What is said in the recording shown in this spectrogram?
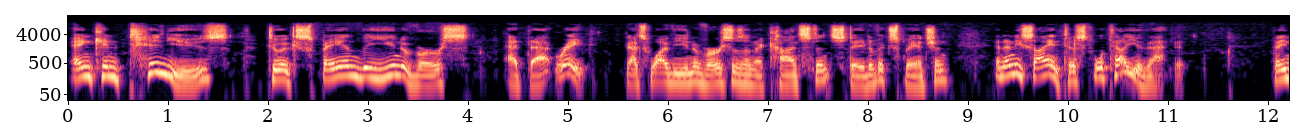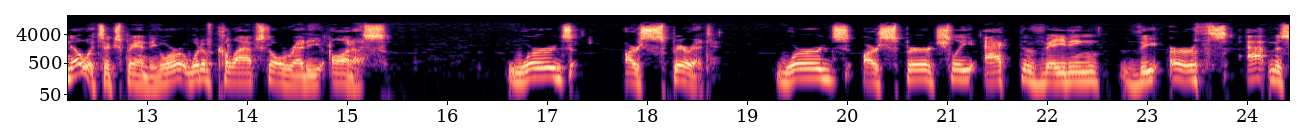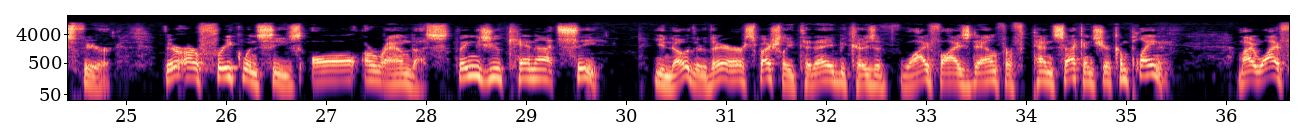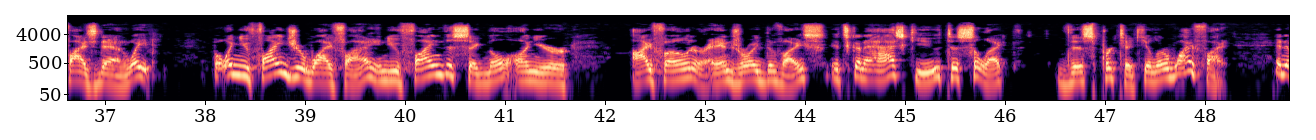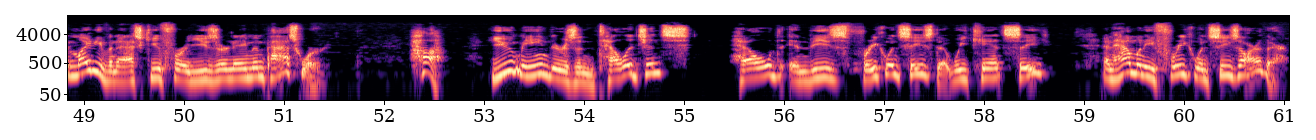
and continues to expand the universe at that rate. That's why the universe is in a constant state of expansion, and any scientist will tell you that. They know it's expanding, or it would have collapsed already on us. Words are spirit. Words are spiritually activating the Earth's atmosphere. There are frequencies all around us, things you cannot see you know they're there, especially today, because if Wi Fi's down for 10 seconds, you're complaining. My Wi Fi's down. Wait. But when you find your Wi Fi and you find the signal on your iPhone or Android device, it's going to ask you to select this particular Wi Fi. And it might even ask you for a username and password. Huh. You mean there's intelligence held in these frequencies that we can't see? And how many frequencies are there?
